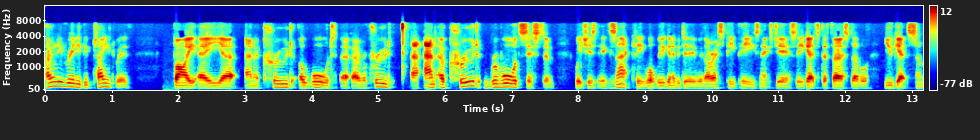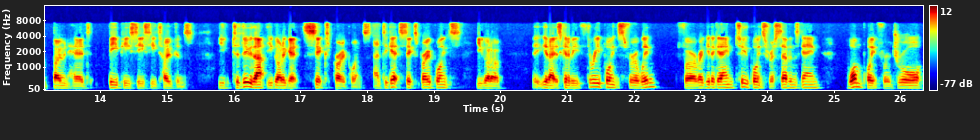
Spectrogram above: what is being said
only really be played with by a uh, an accrued award, uh, a accrued uh, an accrued reward system, which is exactly what we're going to be doing with our SPPs next year. So you get to the first level, you get some bonehead BPCC tokens. You, to do that, you got to get six pro points, and to get six pro points, you got to, you know, it's going to be three points for a win for a regular game, two points for a sevens game, one point for a draw,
